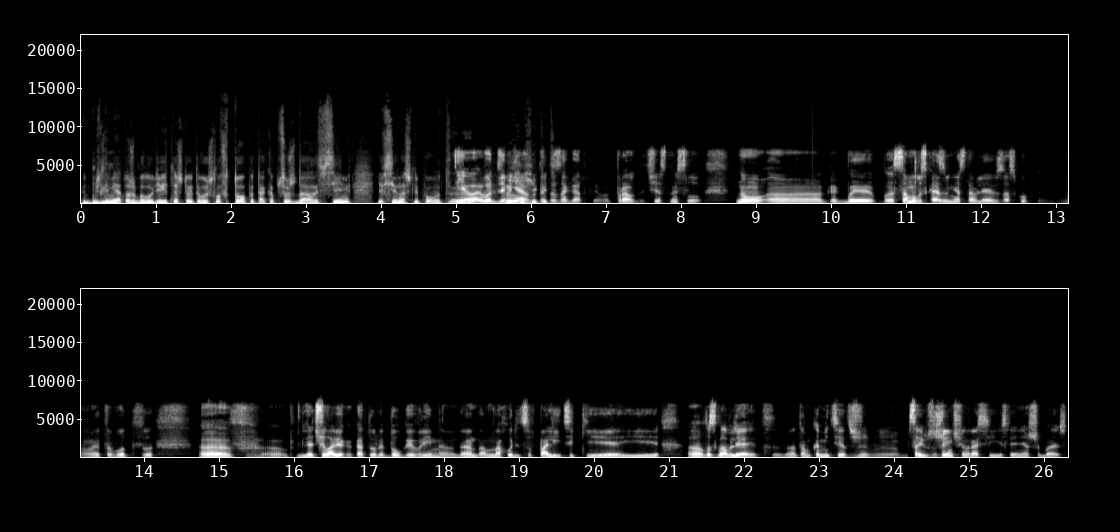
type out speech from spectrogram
для меня тоже было удивительно, что это вышло в топ, и так обсуждалось всеми, и все нашли повод... Э, Я, вот для меня вот это загадка, вот правда, честное слово. Ну, э, как бы само высказывание оставляю за скобками. Ну, это вот э, для человека, который долгое время да, там, находится в политике и э, возглавляет да, там, комитет Ж... Э, Союза женщин России, если я не ошибаюсь,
